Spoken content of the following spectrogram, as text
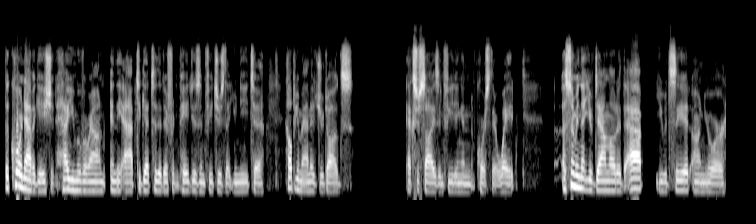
the core navigation, how you move around in the app to get to the different pages and features that you need to help you manage your dog's exercise and feeding and of course their weight. Assuming that you've downloaded the app, you would see it on your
